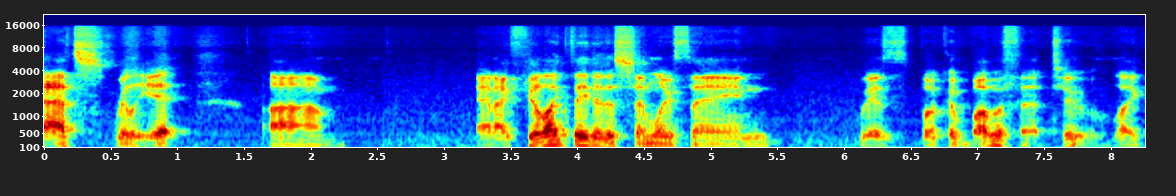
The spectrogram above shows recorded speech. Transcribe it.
that's really it. Um, and I feel like they did a similar thing with Book of Boba Fett too. Like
